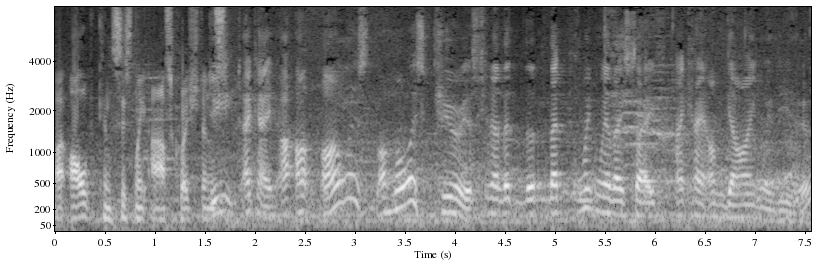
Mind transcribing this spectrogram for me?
I- I'll consistently ask questions. You, okay, I, I, always, I'm always curious. You know, that, that, that point where they say, "Okay, I'm going with you."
